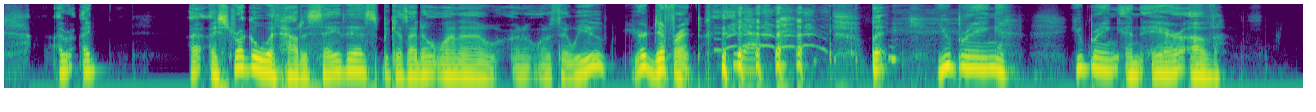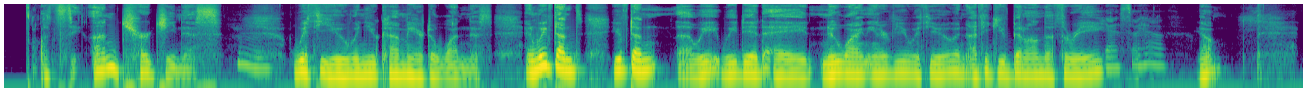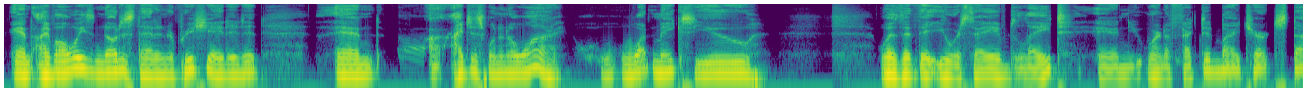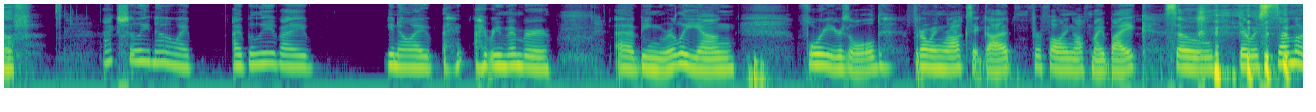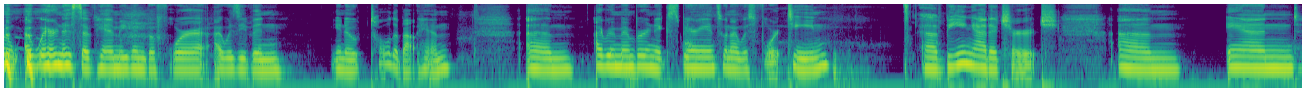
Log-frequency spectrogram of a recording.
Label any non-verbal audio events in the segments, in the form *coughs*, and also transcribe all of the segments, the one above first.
I, I, I- I struggle with how to say this because I don't want to. I don't want to say, "Well, you you're different," yeah. *laughs* but you bring you bring an air of let's see unchurchiness with you when you come here to oneness and we've done you've done uh, we we did a new wine interview with you and i think you've been on the three yes, I have. Yep. And I've always noticed that and appreciated it. And I- I just want to know why. What makes you, was it that you were saved late and you weren't affected by church stuff? Actually, no. I I believe I, you know, I *laughs* I remember uh, being really young, four years old, throwing rocks at God for falling off my bike. So there was some *laughs* awareness of Him even before I was even, you know, told about Him. Um, I remember an experience when I was 14, uh, being at a church, um, and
